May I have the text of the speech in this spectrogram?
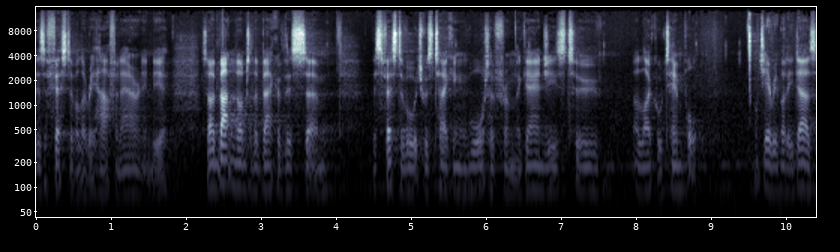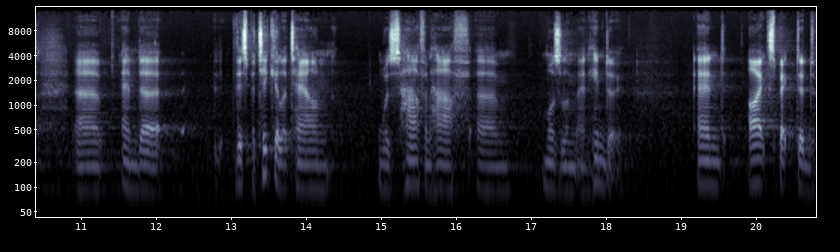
there's a festival every half an hour in India. So I buttoned onto the back of this um, this festival, which was taking water from the Ganges to a local temple, which everybody does. Uh, and uh, this particular town was half and half um, Muslim and Hindu. And I expected,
